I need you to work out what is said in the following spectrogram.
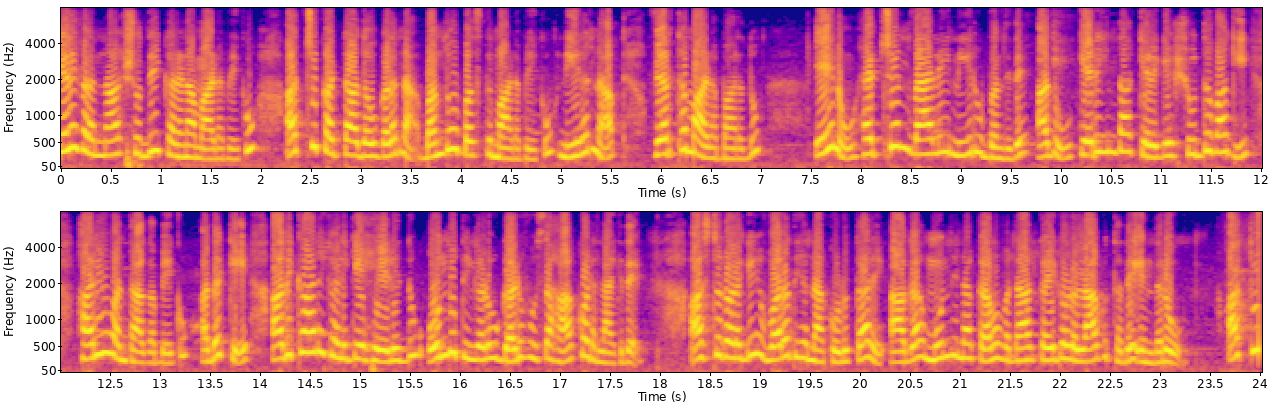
ಕೆರೆಗಳನ್ನು ಶುದ್ಧೀಕರಣ ಮಾಡಬೇಕು, ಅಚ್ಚುಕಟ್ಟಾದವುಗಳನ್ನು ಬಂದೋಬಸ್ತ್ ಮಾಡಬೇಕು, ನೀರನ್ನ ವ್ಯರ್ಥ ಮಾಡಬಾರದು. ಏನು ಎನ್ ವ್ಯಾಲಿ ನೀರು ಬಂದಿದೆ, ಅದು ಕೆರೆಯಿಂದ ಕೆರೆಗೆ ಶುದ್ಧವಾಗಿ ಹರಿಯುವಂತಾಗಬೇಕು. ಅದಕ್ಕೆ ಅಧಿಕಾರಿಗಳಿಗೆ ಹೇಳಿದ್ದು, ಒಂದು ತಿಂಗಳು ಗಡುವು ಸಹ ಕೊಡಲಾಗಿದೆ. ಅಷ್ಟರೊಳಗೆ ವರದಿಯನ್ನ ಕೊಡುತ್ತಾರೆ, ಆಗ ಮುಂದಿನ ಕ್ರಮವನ್ನ ಕೈಗೊಳ್ಳಲಾಗುತ್ತದೆ ಎಂದರು. ಅಕ್ಕಿ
